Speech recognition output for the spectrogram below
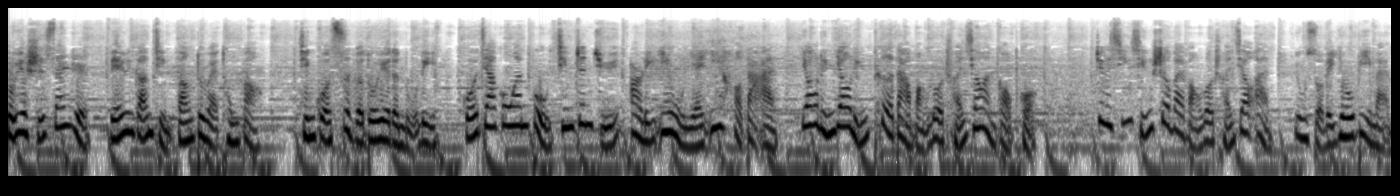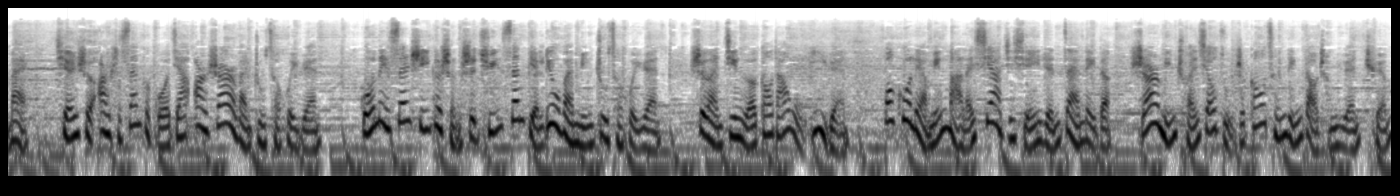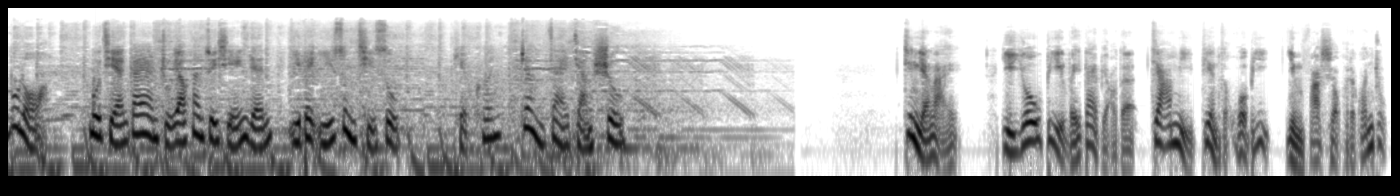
九月十三日，连云港警方对外通报，经过四个多月的努力，国家公安部经侦局二零一五年一号大案幺零幺零特大网络传销案告破。这个新型涉外网络传销案用所谓优币买卖，牵涉二十三个国家二十二万注册会员，国内三十一个省市区三点六万名注册会员，涉案金额高达五亿元，包括两名马来西亚籍嫌疑人在内的十二名传销组织高层领导成员全部落网。目前，该案主要犯罪嫌疑人已被移送起诉。铁坤正在讲述。近年来，以优币为代表的加密电子货币引发社会的关注，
